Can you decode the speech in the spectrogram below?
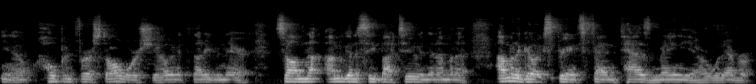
you know hoping for a Star Wars show, and it's not even there. So I'm not. I'm going to see Batuu, and then I'm gonna I'm gonna go experience Phantasmania or whatever.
